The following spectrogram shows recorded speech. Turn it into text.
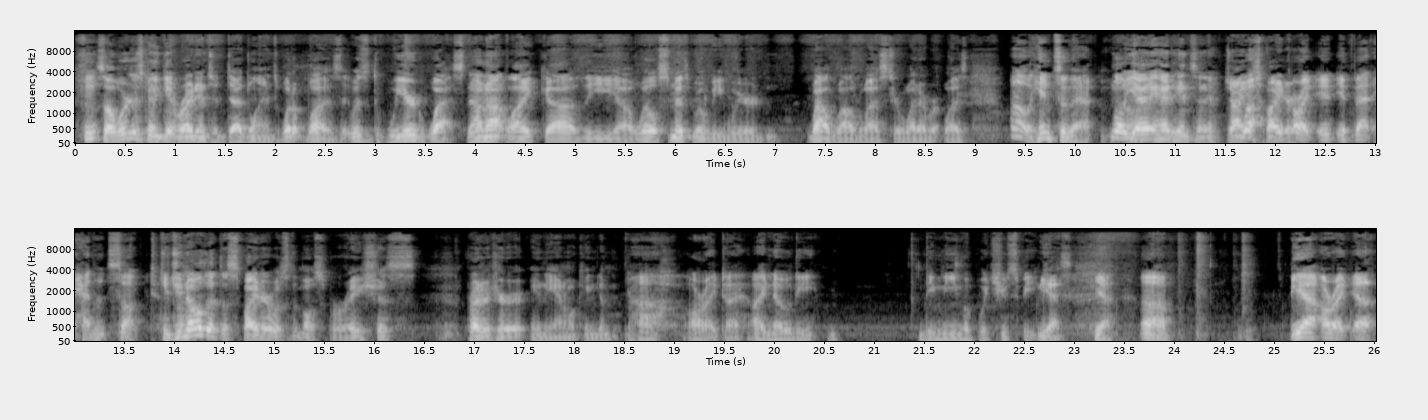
So, we're just going to get right into Deadlands. What it was, it was the Weird West. Now, not like uh, the uh, Will Smith movie, Weird Wild Wild West, or whatever it was. Oh, hints of that. Well, yeah, it had hints in it. Giant Well, spider. All right, if that hadn't sucked. Did you know that the spider was the most voracious predator in the animal kingdom? Ah, all right, I, I know the the meme of which you speak. Yes. Yeah. Uh, yeah, all right. Uh,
